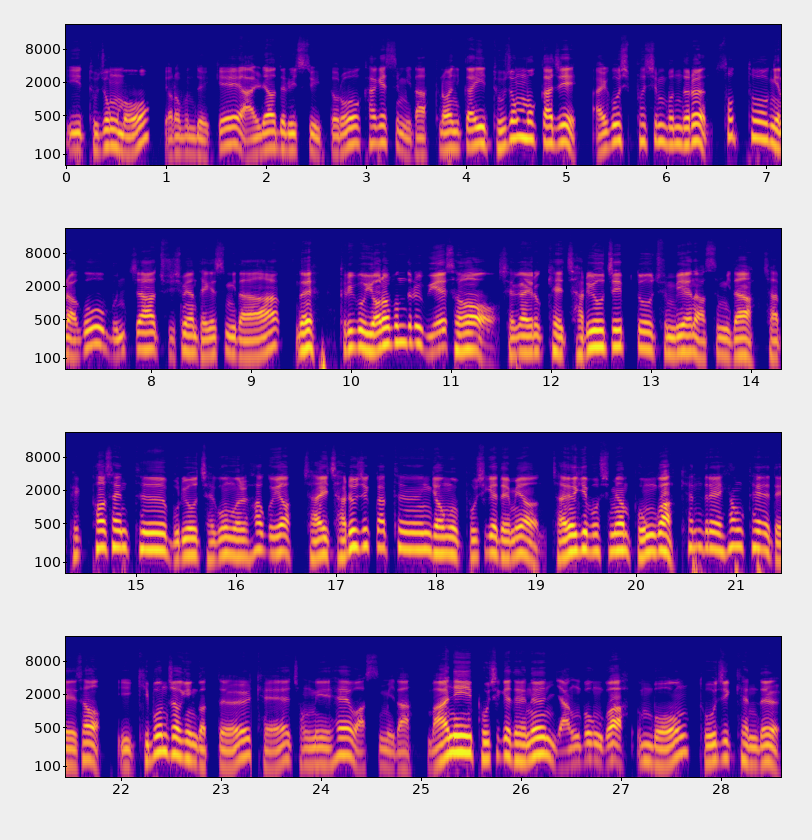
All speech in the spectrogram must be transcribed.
이 두 종목 여러분들께 알려드릴 수 있도록 하겠습니다. 그러니까 이 두 종목까지 알고 싶으신 분들은 소통이라고 문자 주시면 되겠습니다. 네, 그리고 여러분들을 위해서 제가 이렇게 자료집도 준비해 놨습니다. 자, 100% 무료 제공을 하고요. 자, 이 자료집 같은 경우 보시게 되면 자, 여기 보시면 봉과 캔들의 형태에 대해서 이 기본적인 것들 이렇게 정리해 왔습니다. 많이 보시게 되는 양봉과 음봉, 도지 캔들,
